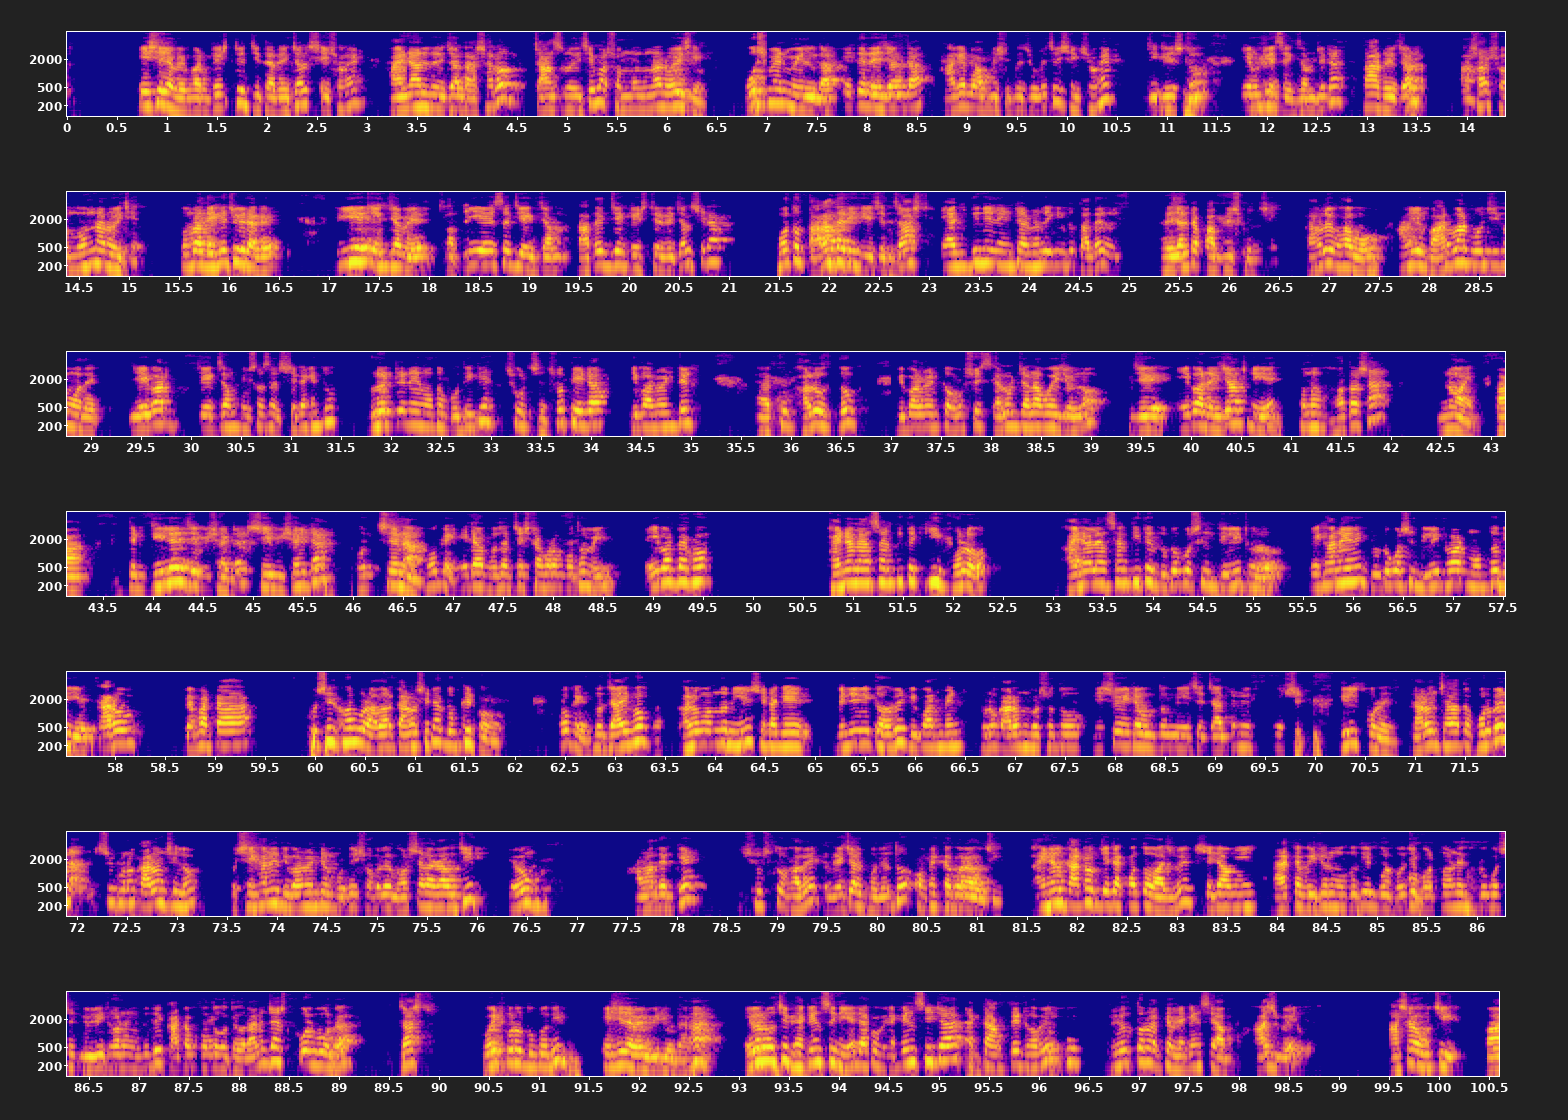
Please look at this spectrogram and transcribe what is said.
এসে যাবে। বা টেস্টের যেটা রেজাল্ট সেই সঙ্গে ফাইনাল রেজাল্ট আসারও চান্স রয়েছে বা সম্ভাবনা রয়েছে। পোস্টম্যান মেল গার্ড এতে রেজাল্টটা আগে পাবলিশ হতে চলেছে, সেই সঙ্গে জিডিএস টু এমটিএস এক্সাম যেটা তার রেজাল্ট আসার সম্ভাবনা রয়েছে। তোমরা দেখেছ এর আগে পিএ এক্সামের বা পিএস এর যে এক্সাম তাদের যে টেস্টের রেজাল্ট সেটা কত তাড়াতাড়ি দিয়েছে। জাস্ট একদিনের ইন্টারভ্যালে কিন্তু তাদের রেজাল্টটা পাবলিশ করেছে। তাহলে ভাবো, আমি বারবার বলছি তোমাদের যে এবার যে এক্সাম প্রসেস সেটা কিন্তু বুলেট ট্রেনের মতো গতিকে ছুটছে। সত্যি এটা ডিপার্টমেন্টের খুব ভালো উদ্যোগ। ডিপার্টমেন্টকে অবশ্যই স্যালুট জানাব এই জন্য। যে এবার রেজাল্ট নিয়ে কোনো হতাশা নয় বা যে ডিলে যে বিষয়টা সেই বিষয়টা হচ্ছে না। ওকে এটা বোঝার চেষ্টা করো প্রথমেই। এইবার দেখো ফাইনাল অ্যান্সার কিতে কি হলো? ফাইনাল অ্যান্সার কিতে দুটো কোশ্চেন ডিলিট হলো। এখানে দুটো কোশ্চেন ডিলিট হওয়ার মধ্য দিয়ে কারও ব্যাপারটা খুশির খবর আবার কারও সেটা দুঃখের খবর। ওকে তো যাই হোক ভালো মন্দ নিয়ে সেটাকে মেনে নিতে হবে ডিপার্টমেন্ট কোনো কারণবশত নিশ্চয়ই এটা উদ্যোগ নিয়েছে, যার জন্য ডিলিট করে কারণ ছাড়া তো করবে না, নিশ্চয়ই কোনো কারণ ছিল। তো সেখানে ডিপার্টমেন্টের মধ্যে সকলের ভরসা রাখা উচিত এবং আমাদেরকে সুস্থভাবে রেজাল্ট পর্যন্ত অপেক্ষা করা উচিত। ফাইনাল কাট অফ যেটা কত আসবে, সেটা আমি আরেকটা ভিডিওর মধ্য দিয়ে বলব যে, বর্তমানে দুটো ডিলিট হওয়ার মধ্য দিয়ে কাট অফ কত হতে পারে। আমি জাস্ট বলব ওটা জাস্ট ওয়েট করো দুটো দিন, এসে যাবে ভিডিওটা হ্যাঁ? এবার বলছি ভ্যাকেন্সি নিয়ে। দেখো ভ্যাকেন্সিটা একটা আপডেট হবে। খুব বৃহত্তর একটা ভ্যাকেন্সি আসবে। আসা উচিত। বা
